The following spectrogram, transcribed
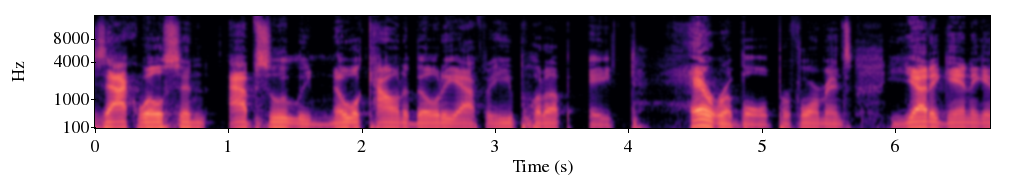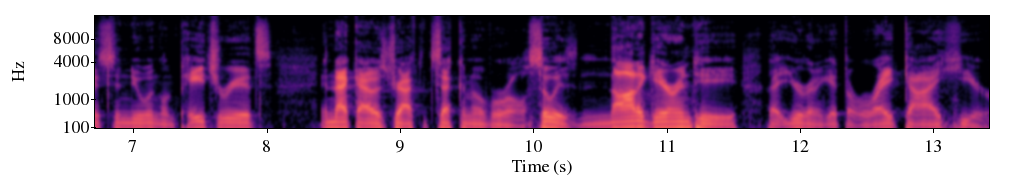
Zach Wilson, absolutely no accountability after he put up a terrible performance yet again against the New England Patriots. And that guy was drafted second overall. So it's not a guarantee that you're going to get the right guy here.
